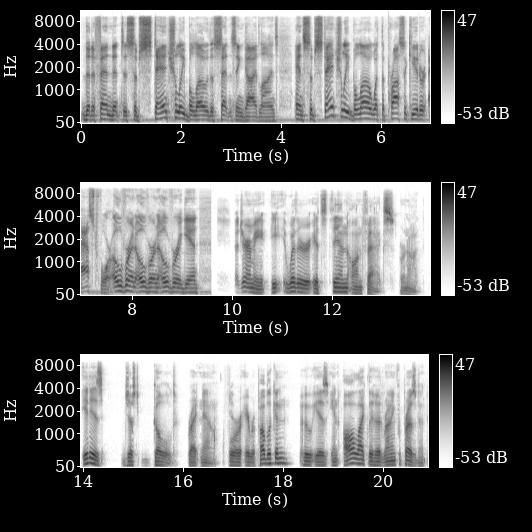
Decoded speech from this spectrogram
the defendant to substantially below the sentencing guidelines and substantially below what the prosecutor asked for over and over and over again. Uh, Jeremy, whether it's thin on facts or not, it is just gold right now for a Republican who is in all likelihood running for president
